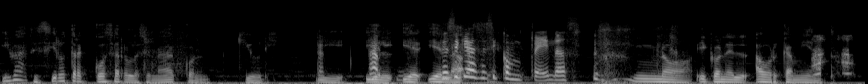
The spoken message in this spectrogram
iba a decir otra cosa relacionada con Curie. Y, y Ah, el, y el- y el Pensé a- que ibas así con pelos. No, y con el ahorcamiento.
